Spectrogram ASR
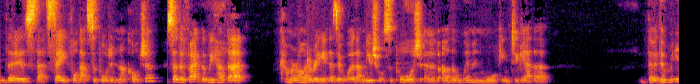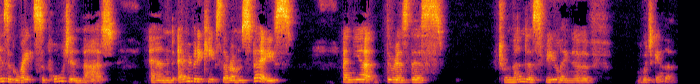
that is that safe or that supported in our culture. So the fact that we have that camaraderie, as it were, that mutual support of other women walking together, there, there is a great support in that. And everybody keeps their own space. And yet there is this tremendous feeling of we're together.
